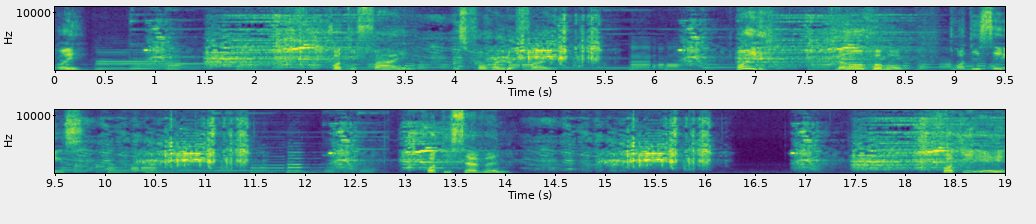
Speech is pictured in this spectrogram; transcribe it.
Oi. 45. That's 405. Oi. No. 46. 47. 48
